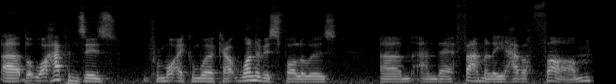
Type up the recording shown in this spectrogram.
Uh, but what happens is, from what I can work out, one of his followers um, and their family have a farm.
